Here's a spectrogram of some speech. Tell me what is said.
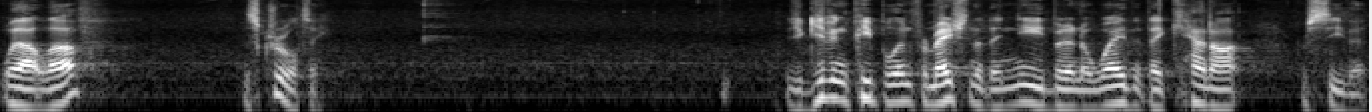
without love is cruelty. You're giving people information that they need, but in a way that they cannot receive it.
